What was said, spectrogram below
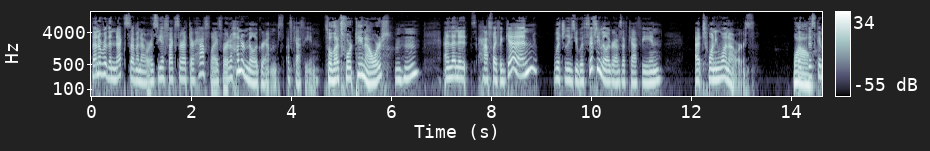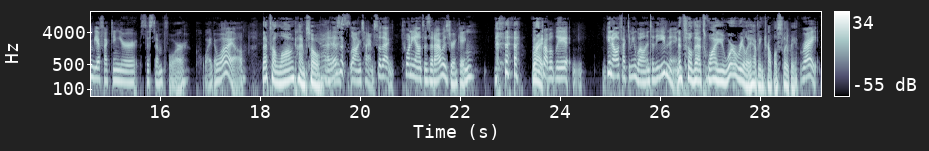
Then over the next seven hours, the effects are at their half life or at 100 milligrams of caffeine. So that's 14 hours. Mm-hmm. And then it's half life again, which leaves you with 50 milligrams of caffeine at 21 hours. Wow. So this can be affecting your system for quite a while. That's a long time. So, That is a long time. So that 20 ounces that I was drinking was Right. probably, you know, affecting me well into the evening. and so that's why you were really having trouble sleeping. Right,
